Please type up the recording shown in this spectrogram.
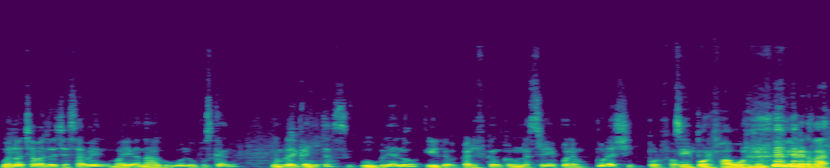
Bueno, chavales, ya saben, vayan a Google o buscan nombre de cañitas, googleanlo y lo califican con una estrella y ponen pura shit, por favor. Sí, por favor, gente, de verdad.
